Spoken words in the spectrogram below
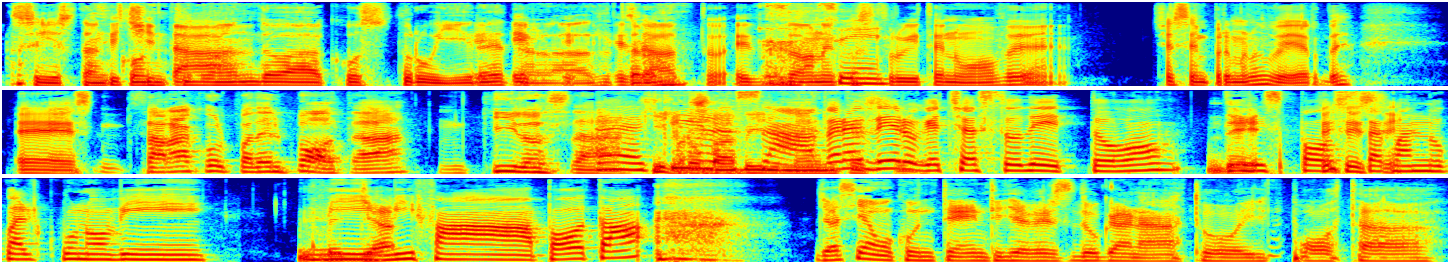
Sì, stanno continuando a costruire, e- tra e- l'altro. esatto, e zone Sì. costruite nuove c'è sempre meno verde. Eh, sarà colpa del pota? Chi lo sa? Eh, chi chi lo sa, però è vero sì. che c'è sto detto di Sì. risposta Sì, sì, sì. quando qualcuno vi, Beh, vi, già. vi fa pota. Già siamo contenti di aver sdoganato il pota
